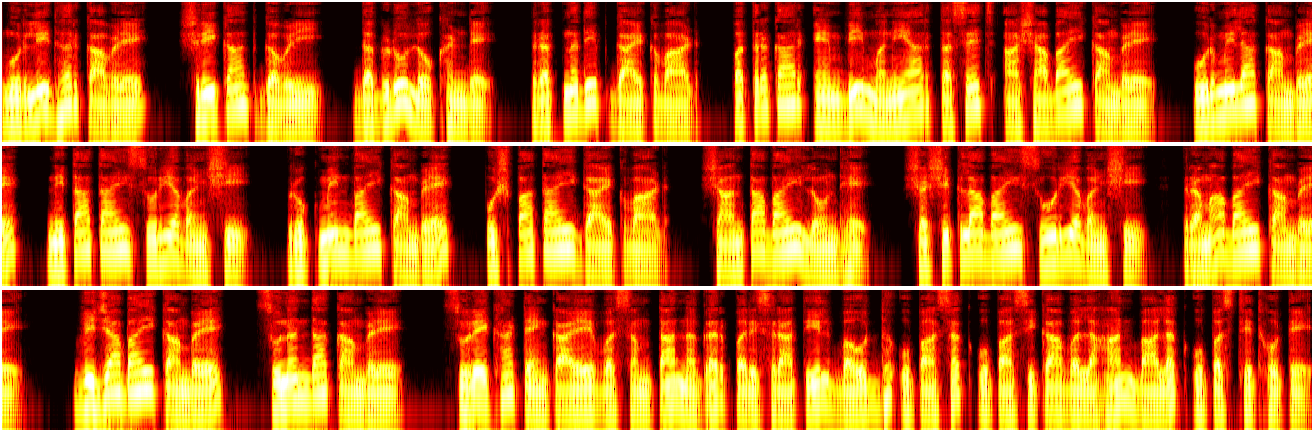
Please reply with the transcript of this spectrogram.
Muralidhar Kawale Shrikant Gawali, Dagdu Lokhande, Ratnadeep Gaikwad, पत्रकार एम बी मनियार तसेच आशाबाई कांबळे उर्मिला कांबळे निताताई सूर्यवंशी, रुक्मिणबाई कांबळे पुष्पाताई गायकवाड. शांताबाई लोंढे, शशिकलाबाई सूर्यवंशी, रमाबाई कांबळे, विजाबाई कांबळे, सुनंदा कांबळे, सुरेखा टेंकाळे व समता नगर परिसरातील बौद्ध उपासक, उपासिका व लहान बालक उपस्थित होते.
